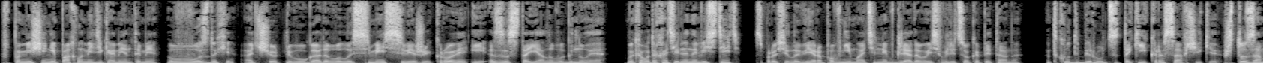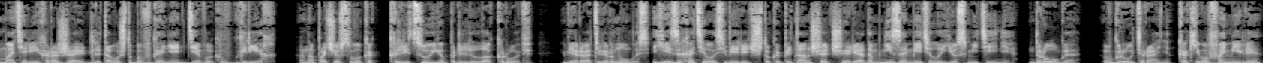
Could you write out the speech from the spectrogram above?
В помещении пахло медикаментами. В воздухе отчетливо угадывалась смесь свежей крови и застояла белого гноя. «Вы кого-то хотели навестить?» — спросила Вера, повнимательнее вглядываясь в лицо капитана. «Откуда берутся такие красавчики? Что за матери их рожают для того, чтобы вгонять девок в грех?» Она почувствовала, как к лицу ее прилила кровь. Вера отвернулась. Ей захотелось верить, что капитан, шедший рядом, не заметил ее смятения. «Друга. В грудь ранен. Как его фамилия?»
